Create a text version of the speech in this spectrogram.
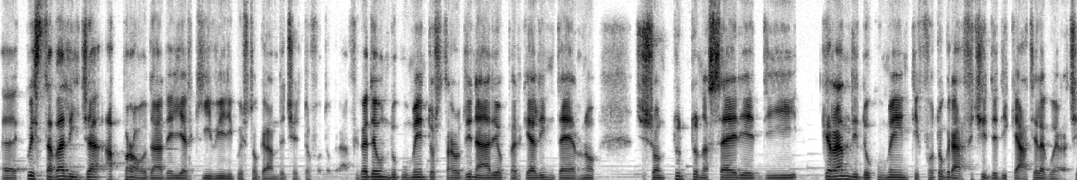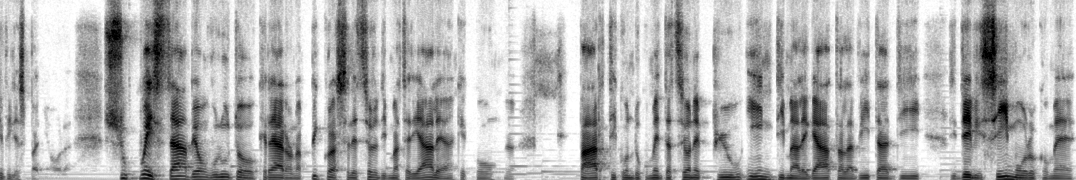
eh, questa valigia approda negli archivi di questo grande centro fotografico ed è un documento straordinario perché all'interno ci sono tutta una serie di grandi documenti fotografici dedicati alla guerra civile spagnola. Su questa abbiamo voluto creare una piccola selezione di materiale anche con parti con documentazione più intima legata alla vita di di David Seymour come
